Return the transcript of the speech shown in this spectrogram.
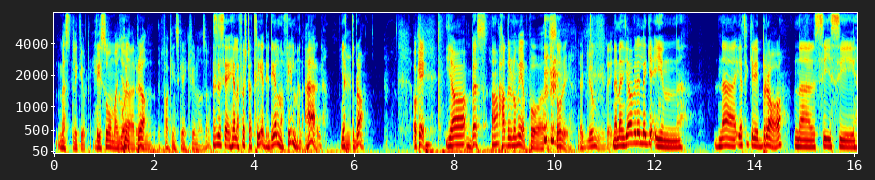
mästerligt gjort. Det är så man gör Skitbra. en fucking skräckfilm alltså. jag ska säga hela första tredjedelen av filmen är jättebra. Okej, Ja, bäst. Ja. Hade du något mer på... Sorry, jag glömmer ju dig. nej men jag ville lägga in... När, jag tycker det är bra när Cici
